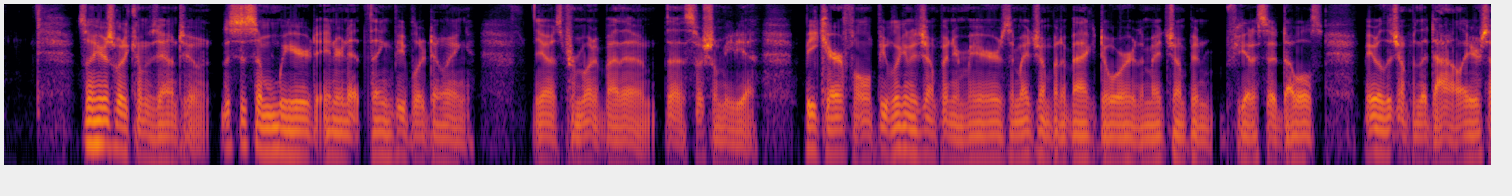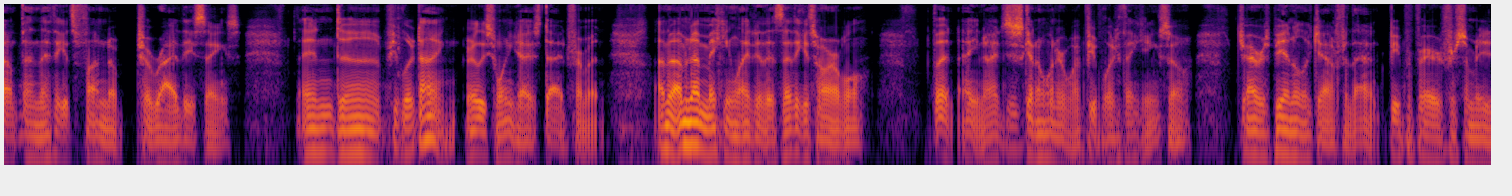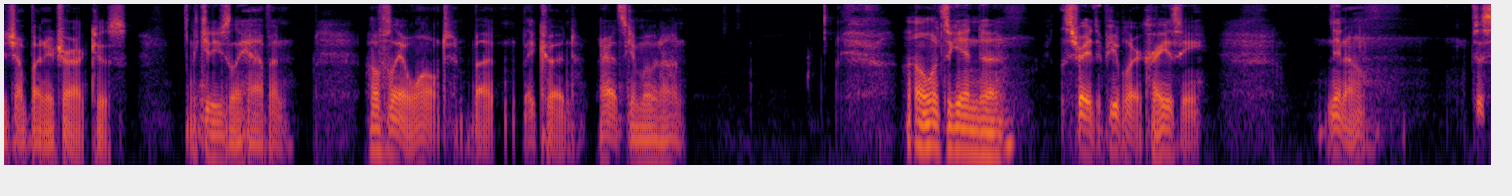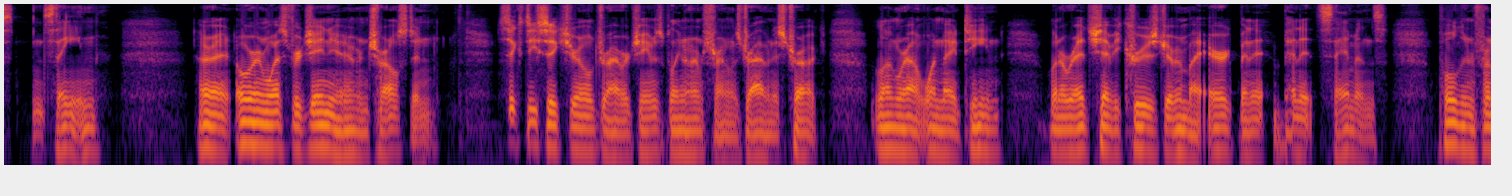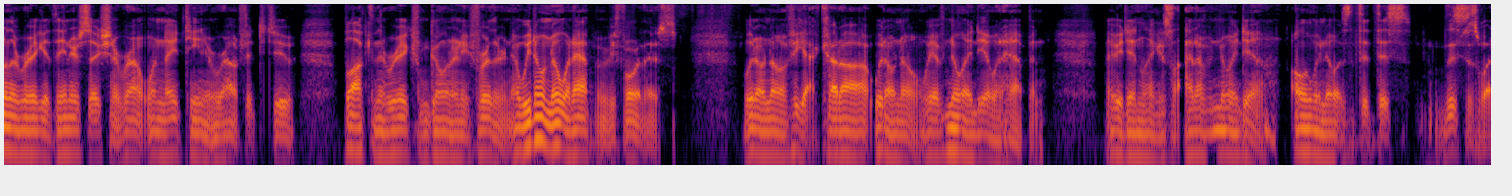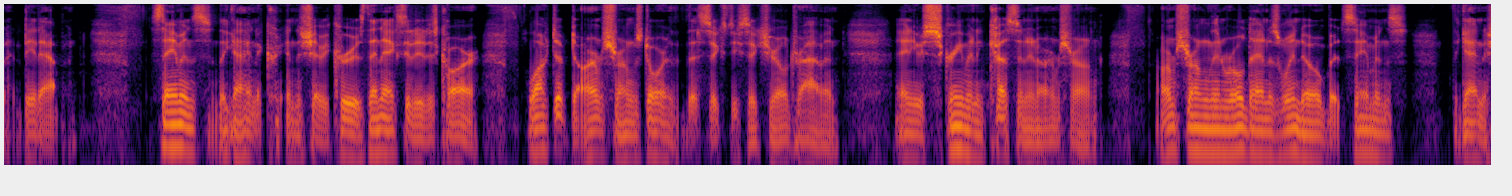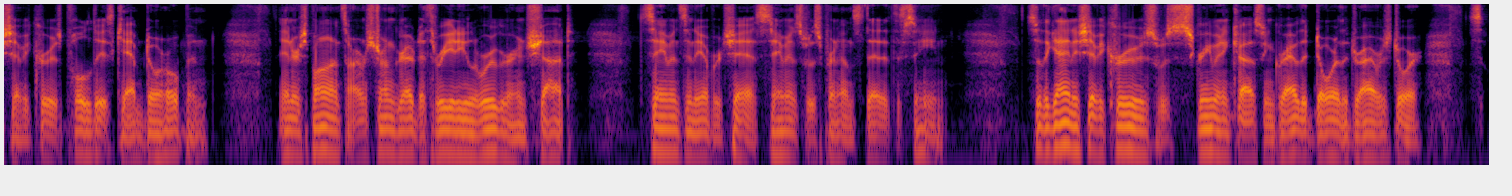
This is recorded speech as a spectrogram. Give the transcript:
So, here's what it comes down to this is some weird internet thing people are doing. You know, it's promoted by the, the social media be careful. People are going to jump in your mirrors. They might jump in a back door. They might jump in, if you got a set of doubles, maybe they'll jump in the dolly or something. They think it's fun to, to ride these things. And uh, people are dying, or at least one guy's died from it. I'm, I'm not making light of this. I think it's horrible. But, uh, you know, I just got to wonder what people are thinking. So, drivers, be on the lookout for that. Be prepared for somebody to jump on your truck because it could easily happen. Hopefully, it won't, but they could. All right, let's get moving on. Well, once again, to illustrate that people are crazy, you know, just insane. All right, over in West Virginia, in Charleston, 66 year old driver James Blaine Armstrong was driving his truck along Route 119 when a red Chevy Cruze driven by Eric Bennett, Bennett Sammons pulled in front of the rig at the intersection of Route 119 and Route 52, blocking the rig from going any further. Now, we don't know what happened before this. We don't know if he got cut off. We don't know. We have no idea what happened. Maybe he didn't like us. I have no idea. All we know is that this this is what did happen. Sammons, the guy in the, in the Chevy Cruze, then exited his car, walked up to Armstrong's door, the 66 year old driving, and he was screaming and cussing at Armstrong. Armstrong then rolled down his window, but Sammons, the guy in the Chevy Cruze, pulled his cab door open. In response, Armstrong grabbed a 380 Ruger and shot Sammons in the upper chest. Sammons was pronounced dead at the scene. So the guy in the Chevy Cruze was screaming and cussing, grabbed the door, the driver's door,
